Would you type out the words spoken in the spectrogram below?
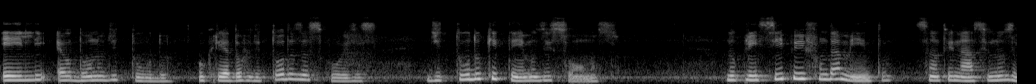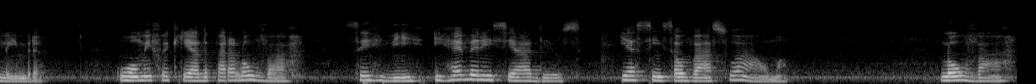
Ele é o dono de tudo, o Criador de todas as coisas, de tudo que temos e somos. No princípio e fundamento, Santo Inácio nos lembra: o homem foi criado para louvar, servir e reverenciar a Deus, e assim salvar a sua alma louvar,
